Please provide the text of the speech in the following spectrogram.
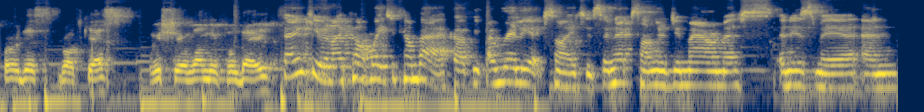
for this broadcast. Wish you a wonderful day. Thank you, and I can't wait to come back. i am really excited. So next time I'm going to do Marmaris and Izmir, and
